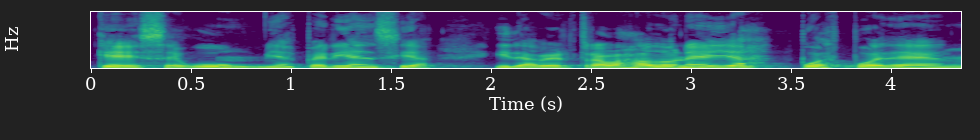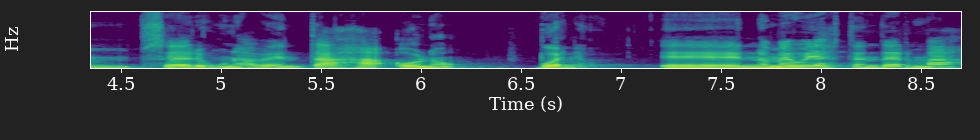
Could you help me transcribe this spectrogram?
que según mi experiencia y de haber trabajado en ellas, pues pueden ser una ventaja o no. Bueno, eh, no me voy a extender más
